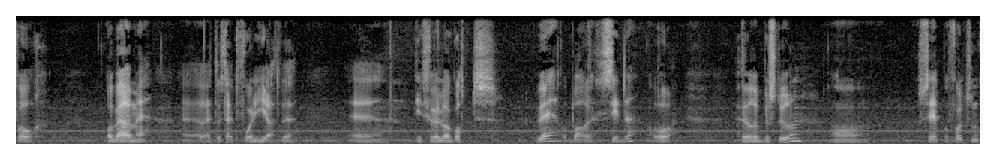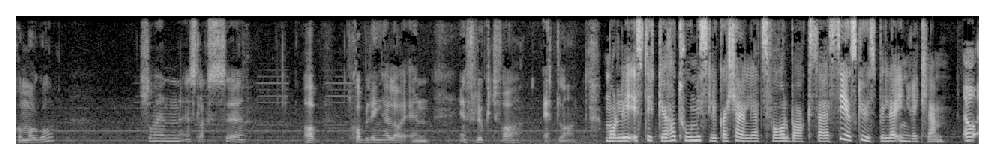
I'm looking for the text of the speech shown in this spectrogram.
for å være med. Eh, rett og slett fordi at eh, de føler godt ved å bare sitte og høre bussturen og se på folk som kommer og går, som en, en slags eh, avkobling eller en, en flukt fra et eller annet. Molly i stykket har to mislykka kjærlighetsforhold bak seg, sier skuespiller Ingrid Klem. Og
